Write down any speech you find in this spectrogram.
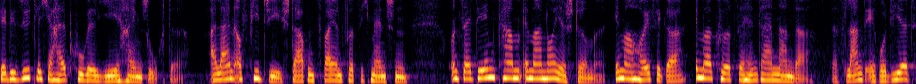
der die südliche Halbkugel je heimsuchte. Allein auf Fiji starben 42 Menschen. Und seitdem kamen immer neue Stürme, immer häufiger, immer kürzer hintereinander. Das Land erodiert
